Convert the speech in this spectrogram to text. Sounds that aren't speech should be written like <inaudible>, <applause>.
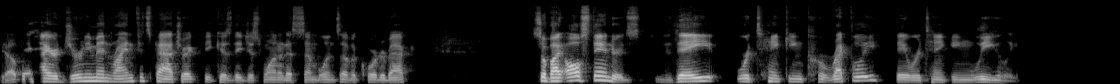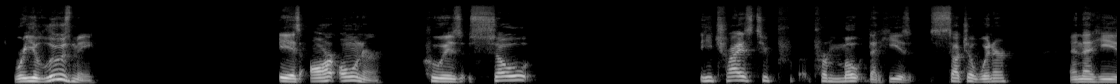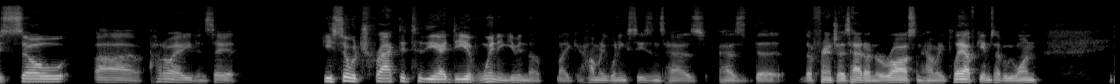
Yep. They hired journeyman Ryan Fitzpatrick because they just wanted a semblance of a quarterback. So, by all standards, they were tanking correctly. They were tanking legally. Where you lose me is our owner, who is so he tries to pr- promote that he is such a winner and that he's so uh how do I even say it? He's so attracted to the idea of winning, even though like how many winning seasons has has the the franchise had under Ross and how many playoff games have we won?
